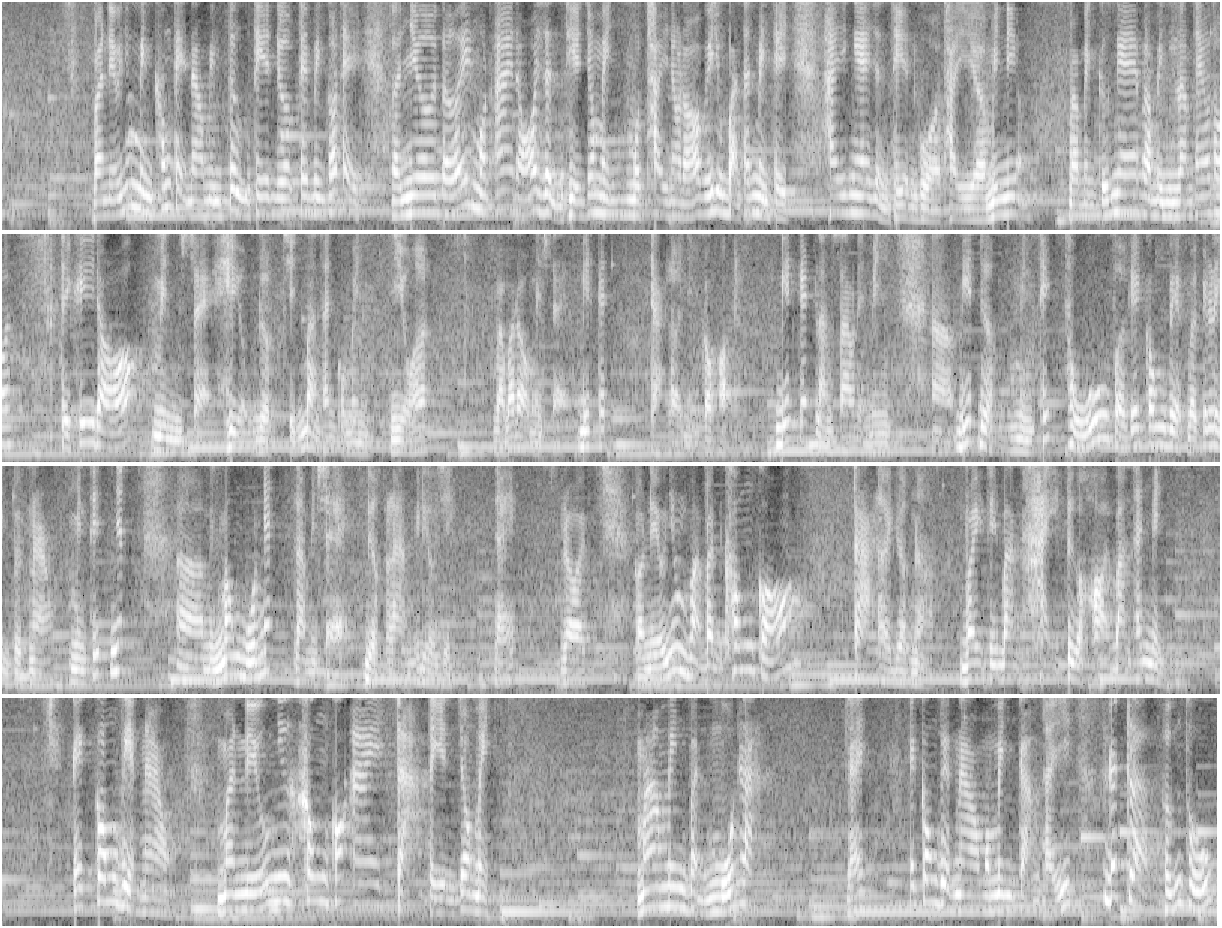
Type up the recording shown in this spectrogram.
Và nếu như mình không thể nào mình tự thiền được thì mình có thể là nhờ tới một ai đó dẫn thiền cho mình một thầy nào đó. Ví dụ bản thân mình thì hay nghe dẫn thiền của thầy ờ, minh niệm. Và mình cứ nghe và mình làm theo thôi. Thì khi đó mình sẽ hiểu được chính bản thân của mình nhiều hơn và bắt đầu mình sẽ biết cách trả lời những câu hỏi. Biết cách làm sao để mình à, biết được mình thích thú với cái công việc với cái lĩnh vực nào. Mình thích nhất à, mình mong muốn nhất là mình sẽ được làm cái điều gì. Đấy. Rồi còn nếu như bạn vẫn không có trả lời được nữa vậy thì bạn hãy tự hỏi bản thân mình cái công việc nào mà nếu như không có ai trả tiền cho mình mà mình vẫn muốn làm? Đấy cái công việc nào mà mình cảm thấy rất là hứng thú,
